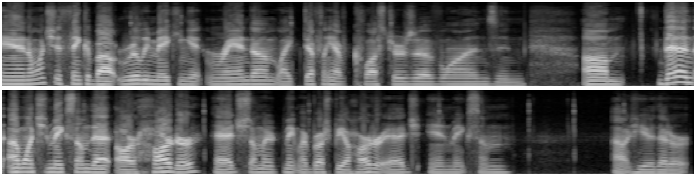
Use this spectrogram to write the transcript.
And I want you to think about really making it random, like definitely have clusters of ones. And um, then I want you to make some that are harder edge. So I'm going to make my brush be a harder edge and make some out here that are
